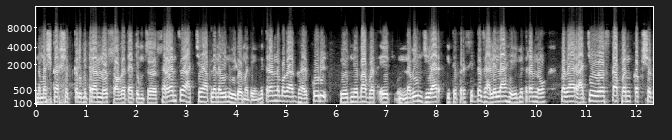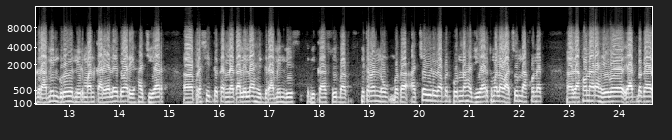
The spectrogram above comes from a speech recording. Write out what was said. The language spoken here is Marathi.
नमस्कार शेतकरी मित्रांनो स्वागत आहे तुमचं सर्वांचं आजच्या आपल्या नवीन व्हिडिओमध्ये. मित्रांनो बघा घरकुल योजनेबाबत एक नवीन जी आर इथे प्रसिद्ध झालेला आहे. मित्रांनो बघा राज्य व्यवस्थापन कक्ष ग्रामीण गृहनिर्माण कार्यालयाद्वारे हा जी आर प्रसिद्ध करण्यात आलेला आहे. ग्रामीण वीस विकास विभाग. मित्रांनो बघा आजच्या व्हिडिओ आपण पूर्ण हा जी आर तुम्हाला वाचून दाखवण्यात दाखवणार आहे व यात बघा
